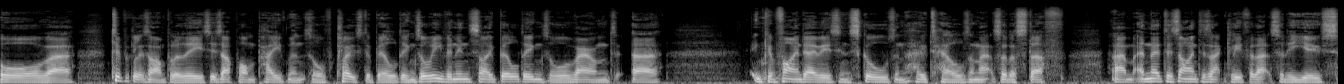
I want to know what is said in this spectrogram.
or uh, typical example of these is up on pavements or close to buildings or even inside buildings or around uh, in confined areas in schools and hotels and that sort of stuff. Um, and they're designed exactly for that sort of use.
